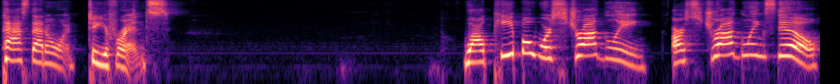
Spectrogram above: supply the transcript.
Pass that on to your friends while people were struggling, are struggling still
